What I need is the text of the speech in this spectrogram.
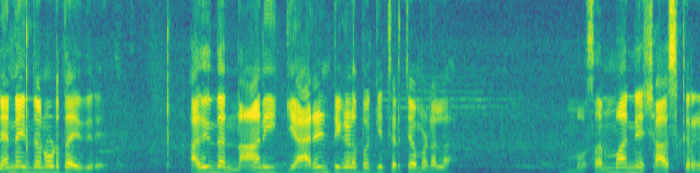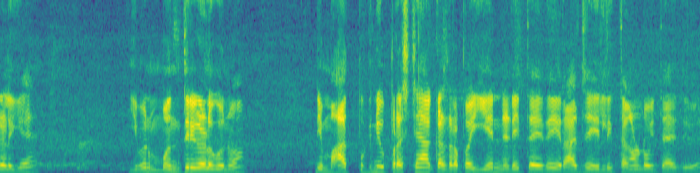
ನೆನ್ನೆಯಿಂದ ನೋಡ್ತಾ ಇದ್ದೀರಿ. ಅದರಿಂದ ನಾನು ಈ ಗ್ಯಾರಂಟಿಗಳ ಬಗ್ಗೆ ಚರ್ಚೆ ಮಾಡಲ್ಲ. ಸನ್ಮಾನ್ಯ ಶಾಸಕರುಗಳಿಗೆ ಇವನ್ ಮಂತ್ರಿಗಳಿಗೂ ನಿಮ್ಮ ಆತ್ಮಕ್ಕೆ ನೀವು ಪ್ರಶ್ನೆ ಹಾಕಲ್ರಪ್ಪ ಏನು ನಡೀತಾ ಇದೆ ಈ ರಾಜ್ಯ ಎಲ್ಲಿಗೆ ತಗೊಂಡು ಹೋಗ್ತಾ ಇದ್ದೀವಿ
